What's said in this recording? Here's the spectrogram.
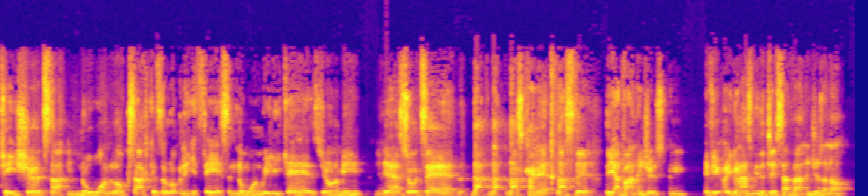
t-shirts that no one looks at because they're looking at your face and no one really cares. You know what I mean? Yeah. yeah so it's uh, that, that that's kind of that's the the advantages. And if you are you going to ask me the disadvantages or not?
